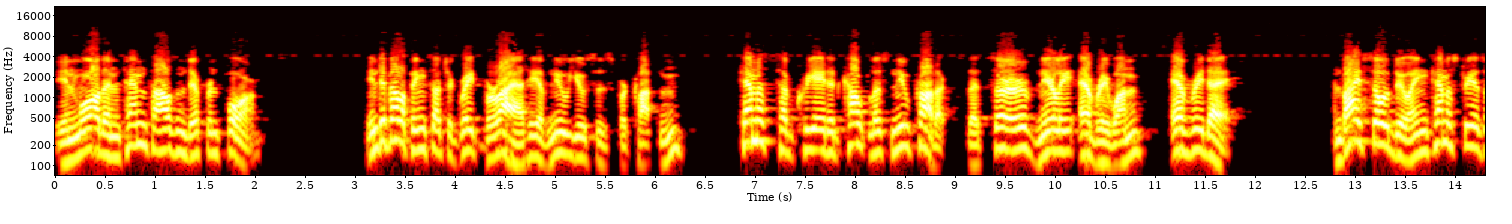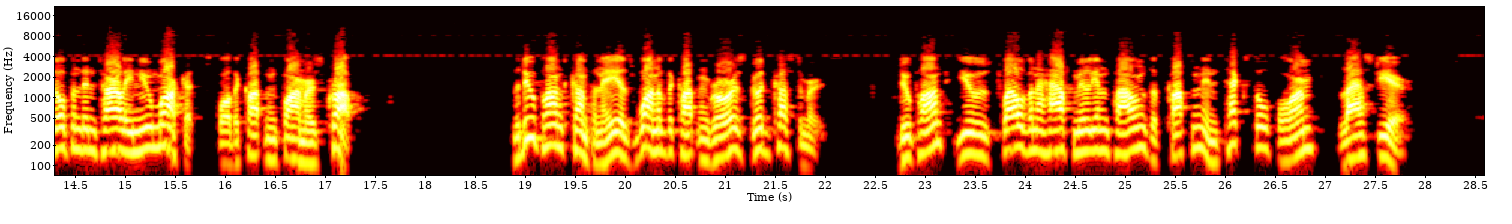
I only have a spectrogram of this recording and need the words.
in more than 10,000 different forms. In developing such a great variety of new uses for cotton, chemists have created countless new products that serve nearly everyone every day. And by so doing, chemistry has opened entirely new markets for the cotton farmer's crop. The DuPont Company is one of the cotton growers' good customers. DuPont used 12.5 million pounds of cotton in textile form last year.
